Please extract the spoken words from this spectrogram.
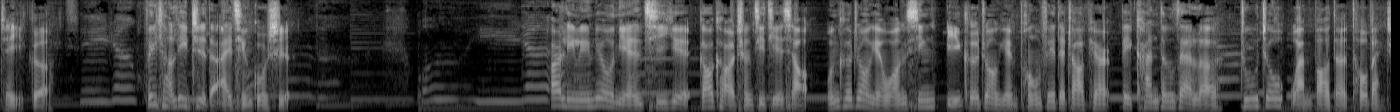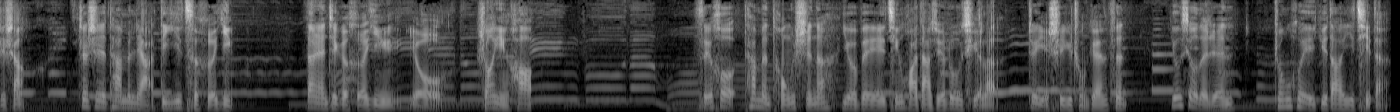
这一个非常励志的爱情故事。二零零六年七月，高考成绩揭晓，文科状元王鑫、理科状元彭飞的照片被刊登在了《株洲晚报》的头版之上，这是他们俩第一次合影。当然，这个合影有双引号。随后，他们同时呢又被清华大学录取了，这也是一种缘分。优秀的人终会遇到一起的，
